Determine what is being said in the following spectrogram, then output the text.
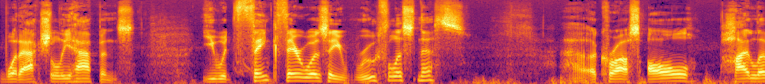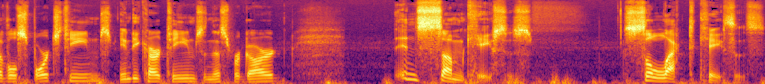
what actually happens you would think there was a ruthlessness uh, across all high level sports teams, IndyCar teams in this regard. In some cases, select cases.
